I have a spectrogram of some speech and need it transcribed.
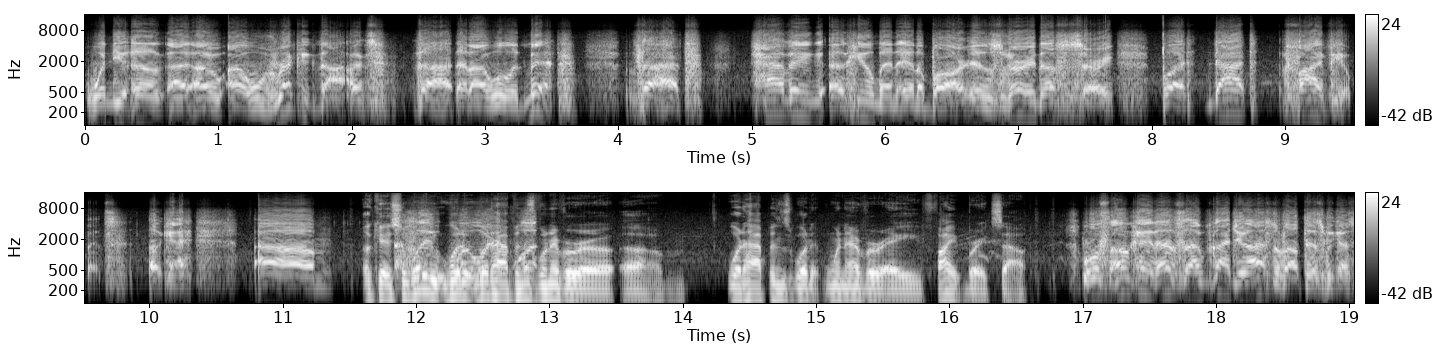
when you, uh, I, I, I will recognize that, and I will admit that having a human in a bar is very necessary, but not five humans. Okay. Um, Okay, so what you, what what happens what- whenever a, um what happens what whenever a fight breaks out? Well, okay, that's, I'm glad you asked about this because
